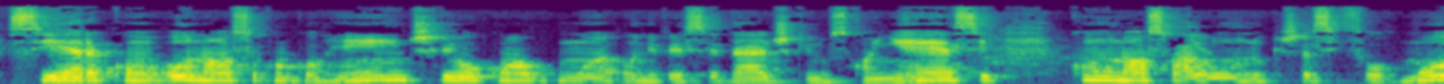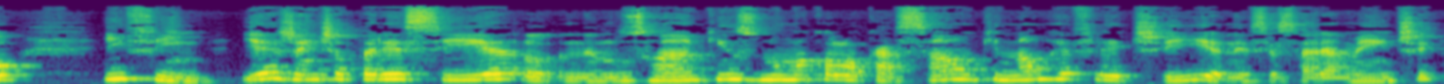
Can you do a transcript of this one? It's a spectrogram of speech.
se era com o nosso concorrente ou com alguma universidade que nos conhece, com o nosso aluno que já se formou, enfim. E a gente aparecia né, nos rankings numa colocação que não refletia necessariamente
